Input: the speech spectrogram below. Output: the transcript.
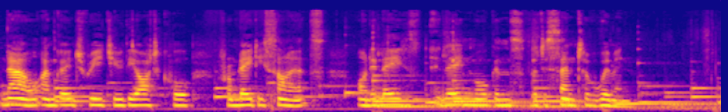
Now I'm going to read you the article from Lady Science on Elaine Morgan's The Descent of Women.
